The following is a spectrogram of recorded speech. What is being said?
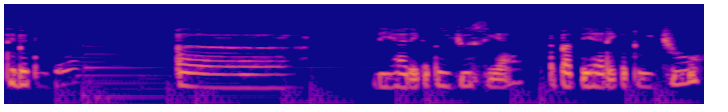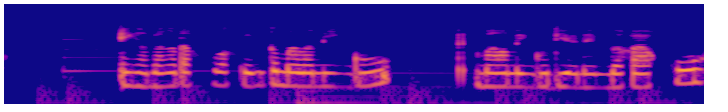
tiba-tiba uh, di hari ketujuh sih ya. Tepat di hari ketujuh. Ingat banget aku waktu itu malam minggu. Malam minggu dia nembak aku.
